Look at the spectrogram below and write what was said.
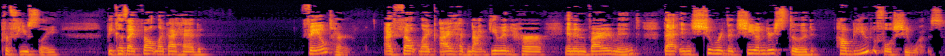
profusely because I felt like I had failed her. I felt like I had not given her an environment that ensured that she understood how beautiful she was,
